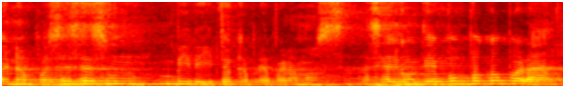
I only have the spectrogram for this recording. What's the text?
Bueno, pues ese es un, videito que preparamos hace algún tiempo, un poco para,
